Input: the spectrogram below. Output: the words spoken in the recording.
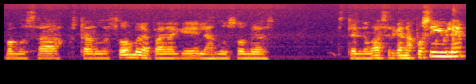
vamos a ajustar la sombra para que las dos sombras estén lo más cercanas posible.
